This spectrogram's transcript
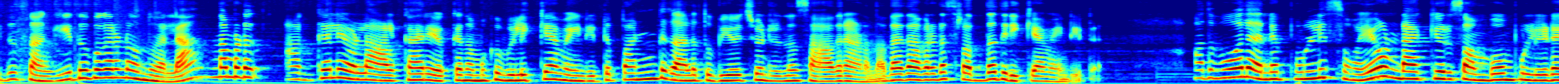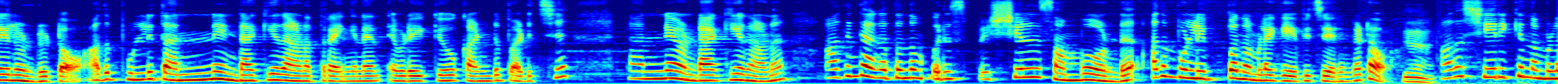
ഇത് സംഗീതോപകരണമൊന്നുമല്ല നമ്മുടെ അകലെയുള്ള ആൾക്കാരെയൊക്കെ നമുക്ക് വിളിക്കാൻ വേണ്ടിയിട്ട് പണ്ട് കാലത്ത് ഉപയോഗിച്ചുകൊണ്ടിരുന്ന സാധനമാണെന്ന് അതായത് അവരുടെ ശ്രദ്ധ തിരിക്കാൻ വേണ്ടിയിട്ട്. അതുപോലെ തന്നെ പുള്ളി സ്വയം ഉണ്ടാക്കിയ ഒരു സംഭവം പുള്ളിയുടെ കയ്യിലുണ്ട് കേട്ടോ അത് പുള്ളി തന്നെ ഉണ്ടാക്കിയതാണത്ര ഇങ്ങനെ എവിടേക്കോ കണ്ട് പഠിച്ച് തന്നെ ഉണ്ടാക്കിയതാണ്. അതിന്റെ അകത്തുനിന്നും ഒരു സ്പെഷ്യൽ സംഭവമുണ്ട് അതും പുള്ളി ഇപ്പം നമ്മളെ കേൾപ്പിച്ചു തരും കേട്ടോ. അത് ശരിക്കും നമ്മൾ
